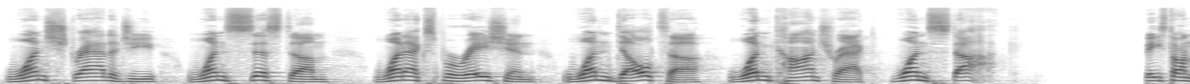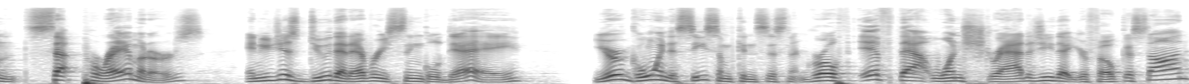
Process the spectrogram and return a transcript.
One strategy, one system, one expiration, one delta, one contract, one stock based on set parameters and you just do that every single day, you're going to see some consistent growth if that one strategy that you're focused on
